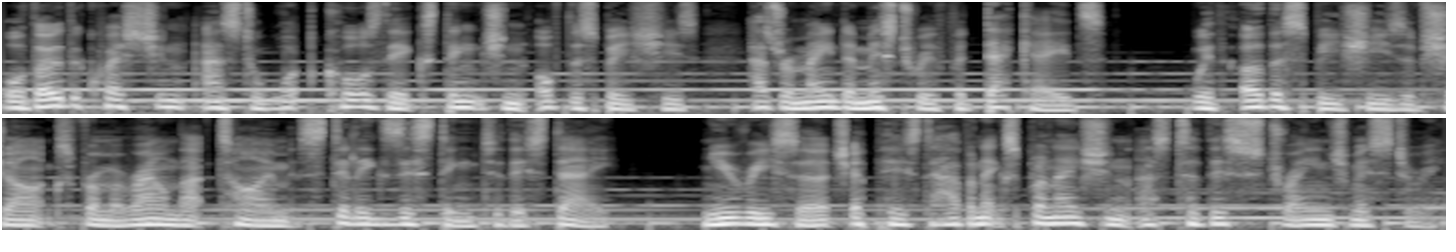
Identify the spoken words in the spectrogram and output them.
Although the question as to what caused the extinction of the species has remained a mystery for decades, with other species of sharks from around that time still existing to this day, new research appears to have an explanation as to this strange mystery.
